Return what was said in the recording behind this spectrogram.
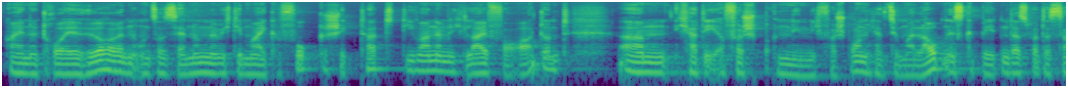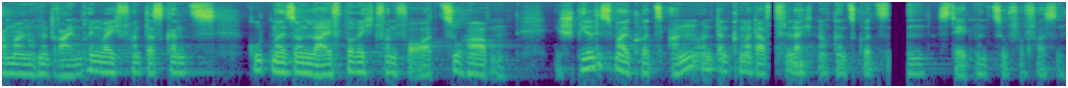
eine treue Hörerin unserer Sendung, nämlich die Maike Vogt, geschickt hat. Die war nämlich live vor Ort und ähm, ich hatte ihr versprochen, nee, nicht versprochen, ich hatte sie um Erlaubnis gebeten, dass wir das da mal noch mit reinbringen, weil ich fand das ganz gut, mal so einen Live-Bericht von vor Ort zu haben. Ich spiele das mal kurz an und dann können wir da vielleicht noch ganz kurz ein Statement zu verfassen.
